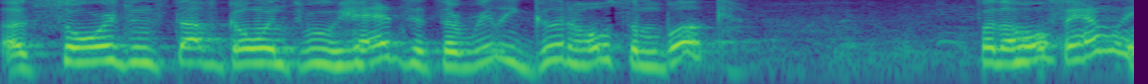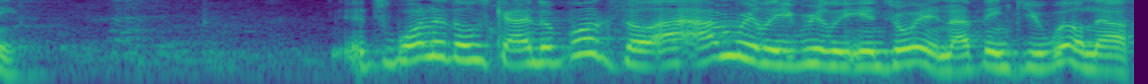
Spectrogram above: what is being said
uh, swords and stuff going through heads. It's a really good, wholesome book for the whole family. It's one of those kind of books. So I, am really, really enjoying it. And I think you will. Now,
